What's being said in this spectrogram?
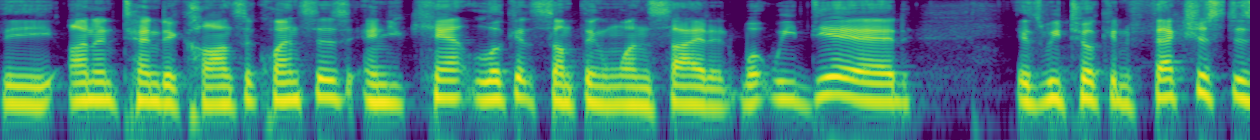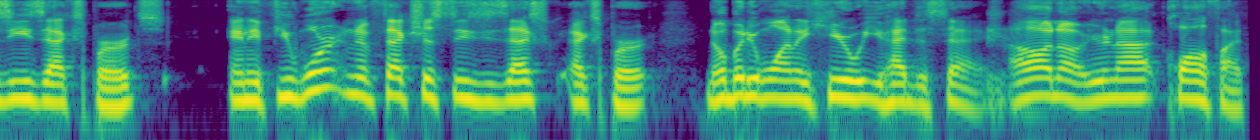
the unintended consequences, and you can't look at something one sided. What we did is we took infectious disease experts, and if you weren't an infectious disease ex- expert, nobody wanted to hear what you had to say. Oh no, you're not qualified.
